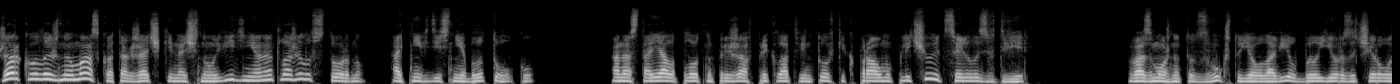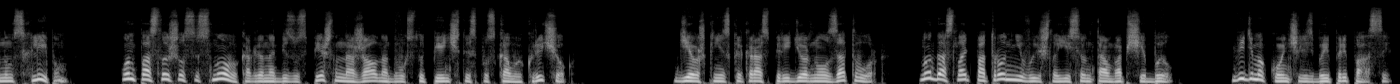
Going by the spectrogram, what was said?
Жаркую лыжную маску, а также очки ночного видения она отложила в сторону. От них здесь не было толку. Она стояла, плотно прижав приклад винтовки к правому плечу и целилась в дверь. Возможно, тот звук, что я уловил, был ее разочарованным всхлипом. Он послышался снова, когда она безуспешно нажала на двухступенчатый спусковой крючок. Девушка несколько раз передернула затвор, но дослать патрон не вышло, если он там вообще был. Видимо, кончились боеприпасы.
